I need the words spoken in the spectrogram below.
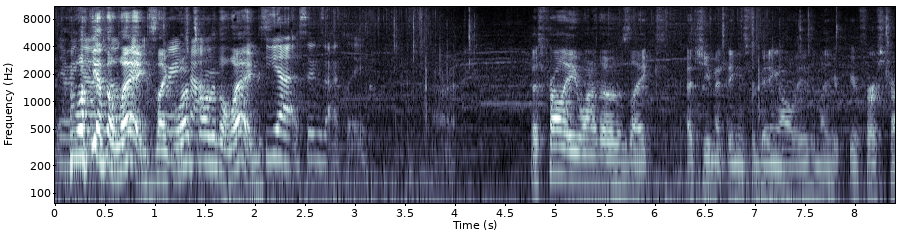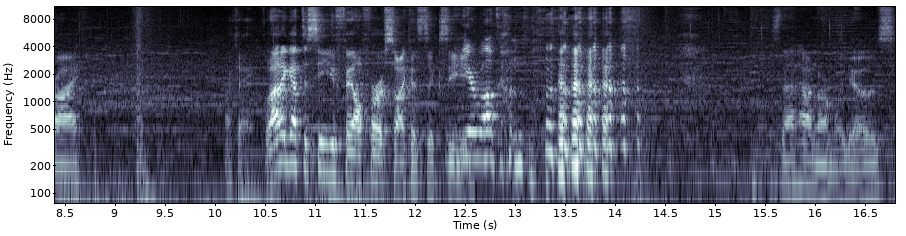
There I'm we looking go. at the Okay, legs. Like, what's job. wrong with the legs? Yes, exactly. There's probably one of those like achievement things for getting all these in like your, your first try. Okay. Glad I got to see you fail first so I could succeed. You're welcome. Is that how it normally goes?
